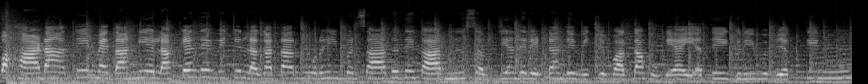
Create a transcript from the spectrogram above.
ਪਹਾੜਾਂ ਅਤੇ ਮੈਦਾਨੀ ਇਲਾਕਿਆਂ ਦੇ ਵਿੱਚ ਲਗਾਤਾਰ ਹੋ ਰਹੀ ਬਰਸਾਤ ਦੇ ਕਾਰਨ ਸਬਜ਼ੀਆਂ ਦੇ ਰੇਟਾਂ ਦੇ ਵਿੱਚ ਵਾਧਾ ਹੋ ਗਿਆ ਹੈ ਅਤੇ ਗਰੀਬ ਵਿਅਕਤੀ ਨੂੰ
